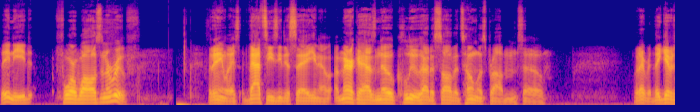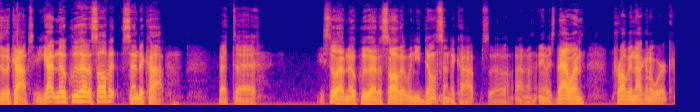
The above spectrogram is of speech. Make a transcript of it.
They need four walls and a roof. But anyways, that's easy to say, you know, America has no clue how to solve its homeless problem, so whatever, they give it to the cops. You got no clue how to solve it? Send a cop. But uh you still have no clue how to solve it when you don't send a cop. So, I don't know. Anyways, that one probably not going to work.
